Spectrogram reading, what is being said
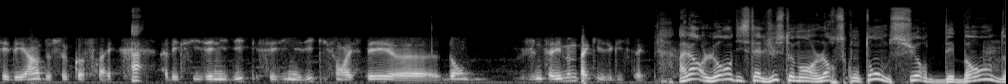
CD1 de ce coffret ah. avec six inédits, ces inédits qui sont restés euh, dans je ne savais même pas qu'ils existaient. Alors, Laurent Distel, justement, lorsqu'on tombe sur des bandes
